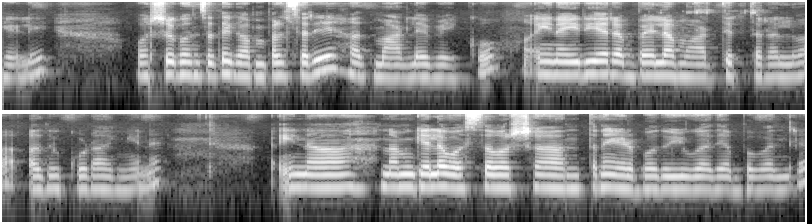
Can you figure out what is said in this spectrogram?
ಹೇಳಿ. ವರ್ಷಕ್ಕೊಂದ್ಸತಿ ಕಂಪಲ್ಸರಿ ಅದು ಮಾಡಲೇಬೇಕು. ಇನ್ನು ಹಿರಿಯರ ಹಬ್ಬ ಎಲ್ಲ ಮಾಡ್ತಿರ್ತಾರಲ್ವ ಅದು ಕೂಡ ಹಂಗೆ ಇನ್ನು ನಮಗೆಲ್ಲ ಹೊಸ ವರ್ಷ ಅಂತಲೇ ಹೇಳ್ಬೋದು, ಯುಗಾದಿ ಹಬ್ಬ ಬಂದರೆ.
